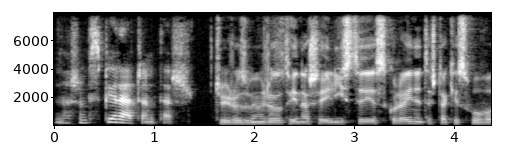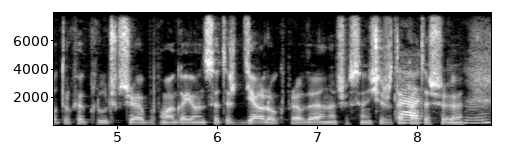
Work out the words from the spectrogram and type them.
naszym wspieraczem też. Czyli rozumiem, że do tej naszej listy jest kolejne też takie słowo, trochę klucz, czy jakby pomagające, też dialog, prawda? Znaczy w sensie, że taka tak. też mm -hmm.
